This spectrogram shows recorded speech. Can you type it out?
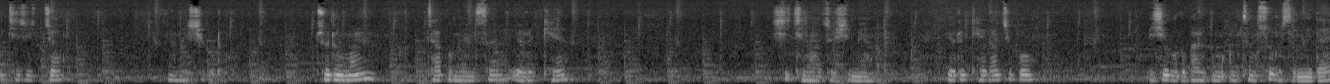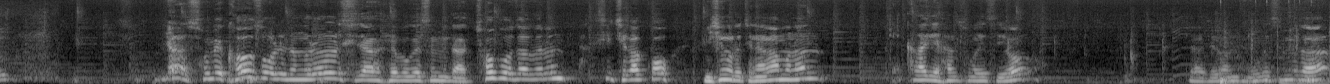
같이 씻어주죠. 이런 식으로 주름을 잡으면서 이렇게 씻어놔 주시면 이렇게 해가지고 미식으로 밟으면 엄청 수르습니다. 자, 소매 카우스 올리는 거를 시작해 보겠습니다. 초보자들은 시체 갖고 미싱으로 지나가면은 깨끗하게 할 수가 있어요. 자, 제가 한번 해보겠습니다.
